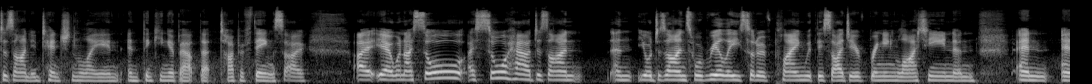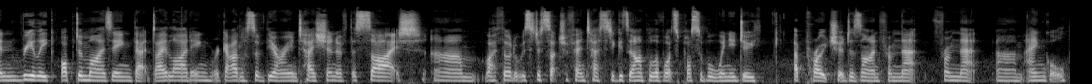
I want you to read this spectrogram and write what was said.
designed intentionally and, and thinking about that type of thing. So, I, yeah, when I saw I saw how design and your designs were really sort of playing with this idea of bringing light in and and and really optimizing that daylighting regardless of the orientation of the site. Um, I thought it was just such a fantastic example of what's possible when you do approach a design from that from that um, angle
